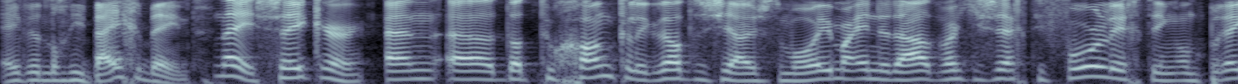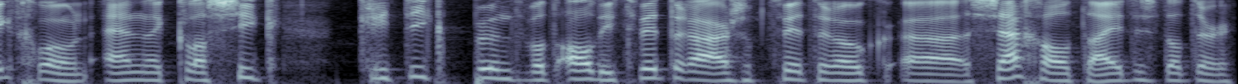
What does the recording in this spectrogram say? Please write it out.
heeft het nog niet bijgebeend. Nee, zeker. En eh, dat toegankelijk, dat is juist mooi. Maar inderdaad, wat je zegt, die voorlichting ontbreekt gewoon. En een klassiek kritiekpunt wat al die twitteraars op Twitter ook eh, zeggen altijd... is dat er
